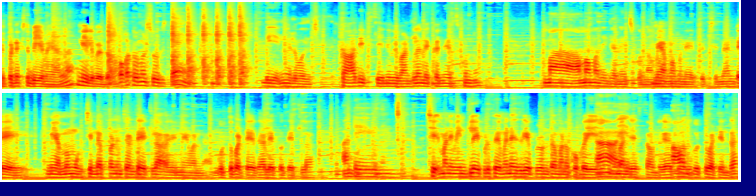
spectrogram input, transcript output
ఇప్పుడు నెక్స్ట్ బియ్యం వేయాలా? నీళ్ళు పెద్దాం ఒక టూ మినిట్స్ ఉడికితే బియ్య నీళ్ళు పోయొచ్చు కాదు ఇప్సి నువ్వు ఈ వంటలను ఎక్కడ నేర్చుకున్నావు మా అమ్మమ్మ దగ్గర నేర్చుకున్నాం. మీ అమ్మమ్మ నేర్పించింది. అంటే మీ అమ్మమ్మ చిన్నప్పటి నుంచి అంటే ఎట్లా? ఏమన్నా గుర్తుపట్టేదా? లేకపోతే ఎట్లా? అంటే ఏ విధంగా? చి- మనం ఇంట్లో ఇప్పుడు ఫెమినైజ్గా ఎప్పుడు ఉంటాం? మనకు ఒక చేస్తూ. గుర్తుపట్టిండ్రా?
